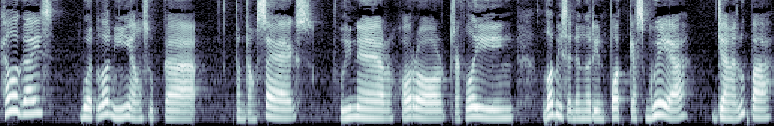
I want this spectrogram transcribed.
Hello guys, buat lo nih yang suka tentang seks, kuliner, horror, traveling, lo bisa dengerin podcast gue ya. Jangan lupa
